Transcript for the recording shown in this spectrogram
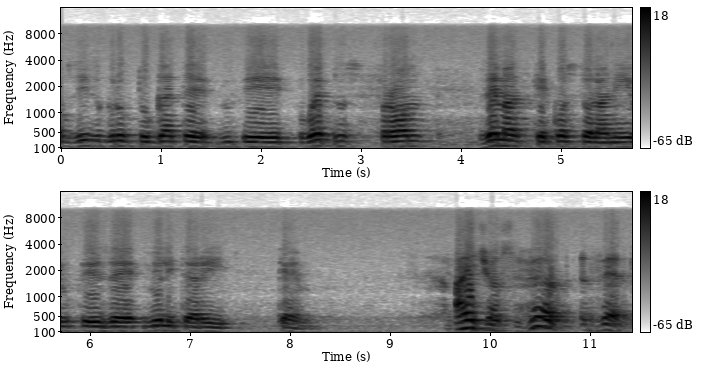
of this group to get uh, uh, weapons from Zemianske Kostoľany, uh, the military camp. I just heard that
